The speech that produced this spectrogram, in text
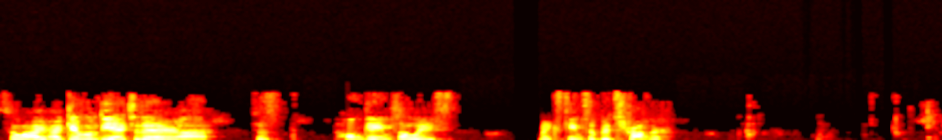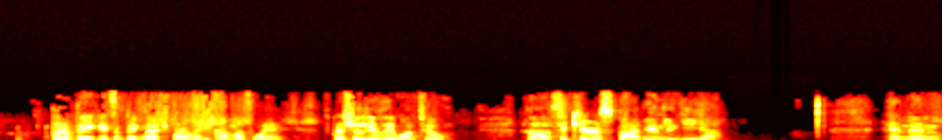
So I, I give them the edge there. Uh, just home games always makes teams a bit stronger. But a big, it's a big match for America, must win, especially if they want to uh, secure a spot in Liguilla. And then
